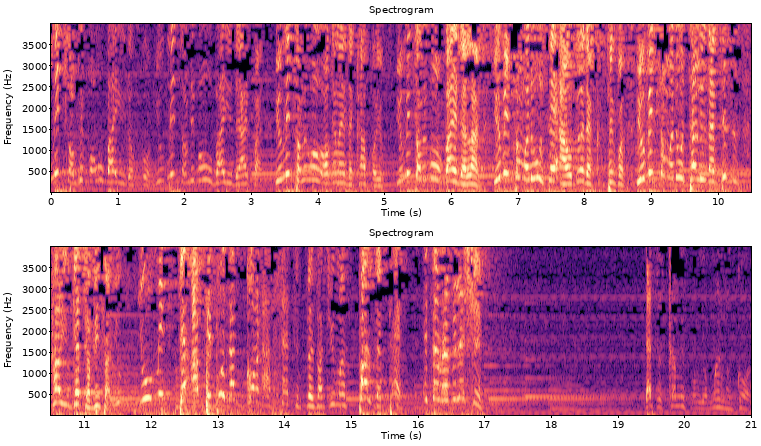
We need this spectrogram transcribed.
meet some people who buy you the phone. You meet some people who buy you the iPad. You meet some people who organize the car for you. You meet some people who buy the land. You meet somebody who say, I'll build a thing for you. You meet somebody who tell you that this is how you get your visa. You, you meet, there are people that God has set in place, but you must pass the test. It's a revelation. That is coming from your man of God.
